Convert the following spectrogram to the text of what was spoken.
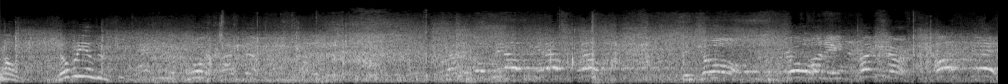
nobody home. Nobody in Lucy. Control. Control, honey. Pressure. Austin.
